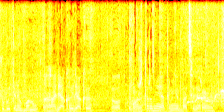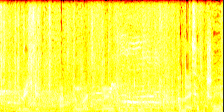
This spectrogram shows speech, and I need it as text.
щоб я тебе не обманув. Ага, дякую, дякую. Можете розміняти мені 20 гривень? 200, а там 20. Мене не По 10, якщо є.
